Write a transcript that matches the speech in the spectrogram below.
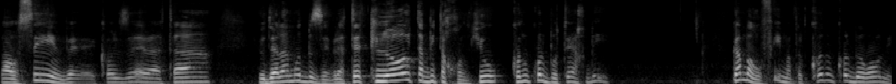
מה עושים וכל זה, ואתה יודע לעמוד בזה ולתת לו את הביטחון, כי הוא קודם כל בוטח בי. גם ברופאים, אבל קודם כל ברוני.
